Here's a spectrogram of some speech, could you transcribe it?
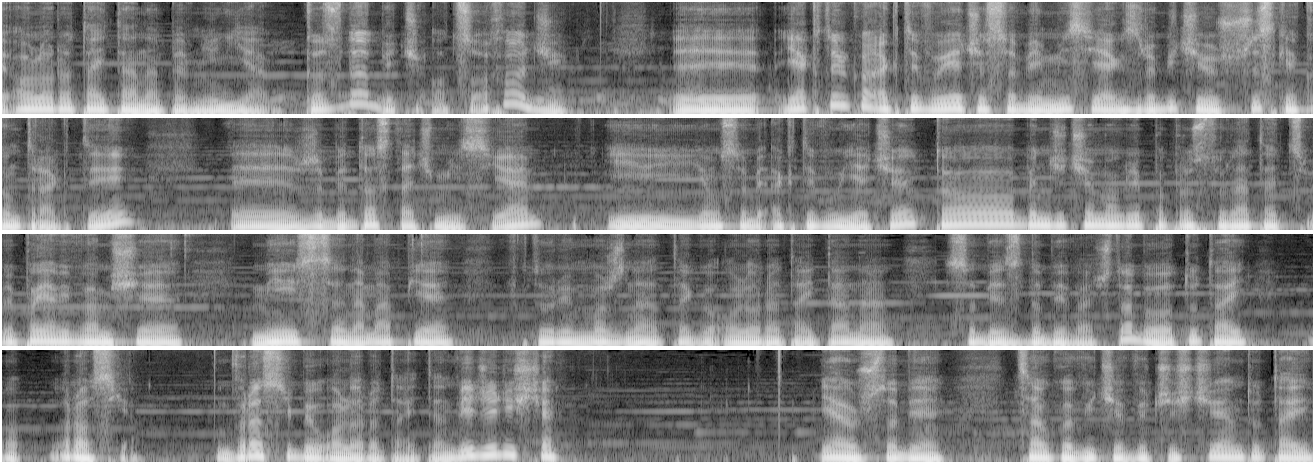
y, Oloro Titana pewnie, jak go zdobyć, o co chodzi? Y, jak tylko aktywujecie sobie misję, jak zrobicie już wszystkie kontrakty, żeby dostać misję i ją sobie aktywujecie, to będziecie mogli po prostu latać, pojawi wam się miejsce na mapie, w którym można tego Oloro Titana sobie zdobywać. To było tutaj, o, Rosja. W Rosji był Oloro Titan, wiedzieliście? Ja już sobie całkowicie wyczyściłem tutaj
